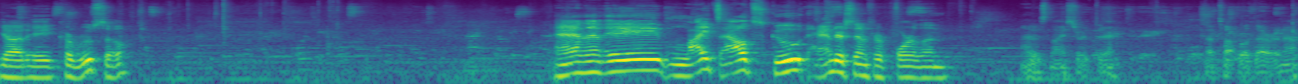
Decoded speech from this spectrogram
Got a Caruso. And then a lights out Scoot Henderson for Portland. That is nice right there. I'll talk about that right now.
